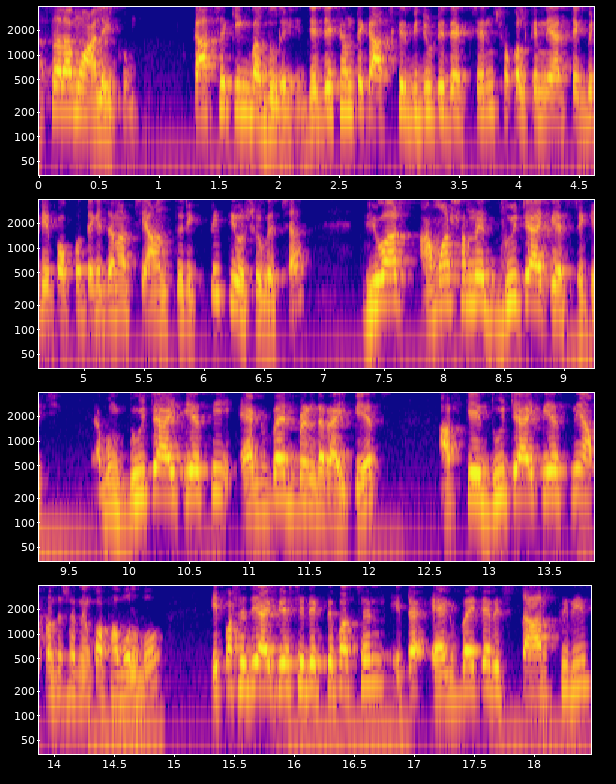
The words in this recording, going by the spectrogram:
আসসালামু আলাইকুম। কাছে কিংবা দূরে, যে যেখান থেকে আজকের ভিডিওটি দেখছেন, সকলকে নেয়ার টেক বিডির পক্ষ থেকে জানাচ্ছি আন্তরিক তৃতীয় শুভেচ্ছা। ভিউয়ার্স, আমার সামনে দুইটা আইপিএস রেখেছি এবং দুইটা আইপিএসই এক্সাইট ব্র্যান্ডের আইপিএস আজকে এই দুইটা আইপিএস নিয়ে আপনাদের সাথে কথা বলব। এই পাশে যে আইপিএসটি দেখতে পাচ্ছেন, এটা এক্সাইটের স্টার সিরিজ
